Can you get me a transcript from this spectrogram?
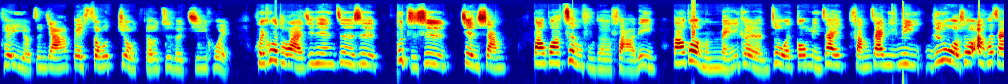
可以有增加被搜救得知的机会。回过头来，今天真的是不只是建商，包括政府的法令，包括我们每一个人作为公民，在防灾，你你如果说啊，我知影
